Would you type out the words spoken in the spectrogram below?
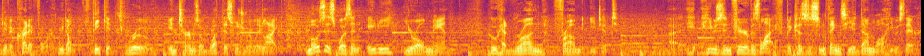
give it credit for. We don't think it through in terms of what this was really like. Moses was an 80-year-old man who had run from Egypt he, he was in fear of his life because of some things he had done while he was there.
